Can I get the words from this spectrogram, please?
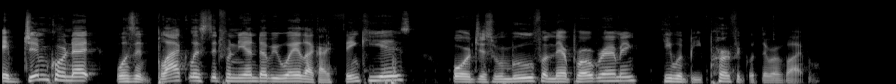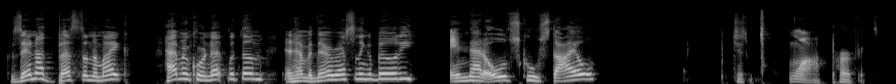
If Jim Cornette wasn't blacklisted from the NWA like I think he is, or just removed from their programming, he would be perfect with the revival. Because they're not best on the mic, having Cornette with them and having their wrestling ability in that old school style, just wow, perfect.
